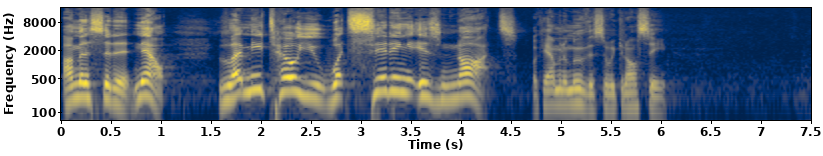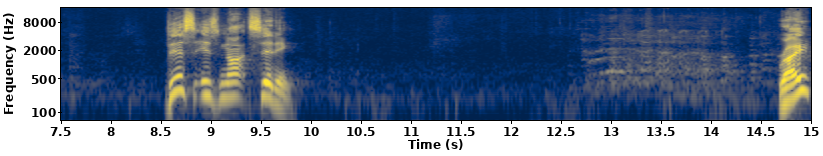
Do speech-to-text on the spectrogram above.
I'm gonna sit in it. Now, let me tell you what sitting is not. Okay, I'm gonna move this so we can all see. This is not sitting. Right?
